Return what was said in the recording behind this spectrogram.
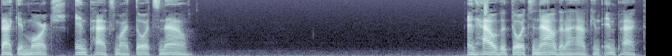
back in March impacts my thoughts now, and how the thoughts now that I have can impact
